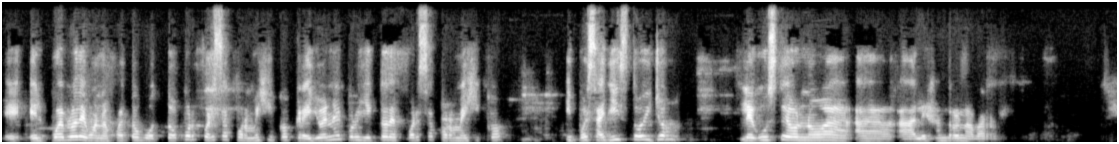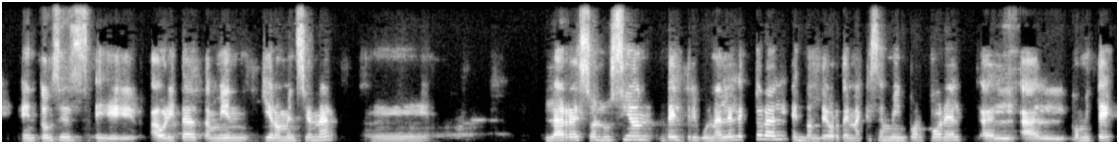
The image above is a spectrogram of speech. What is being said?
el pueblo de Guanajuato votó por Fuerza por México, creyó en el proyecto de Fuerza por México y pues allí estoy yo, le guste o no a Alejandro Navarro. Entonces, eh, ahorita también quiero mencionar eh, la resolución del Tribunal Electoral en donde ordena que se me incorpore al, comité.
